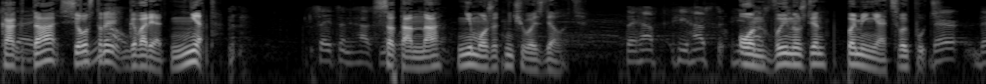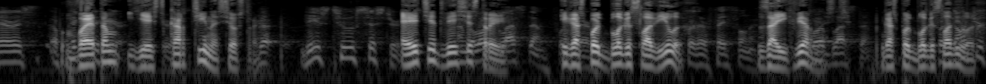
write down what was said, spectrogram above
Когда сестры говорят «нет», сатана не может ничего сделать. Он вынужден поменять свой путь. В этом есть картина, сестры. Эти две сестры, и Господь благословил их за их верность. Господь благословил их.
